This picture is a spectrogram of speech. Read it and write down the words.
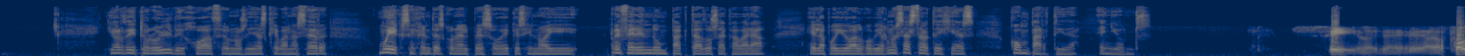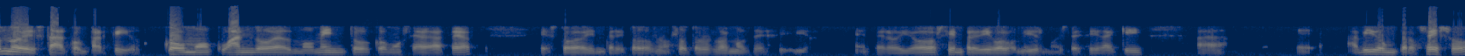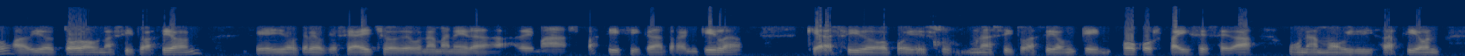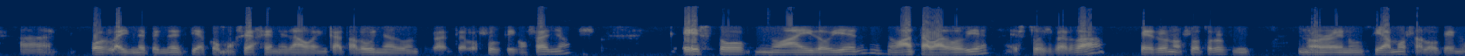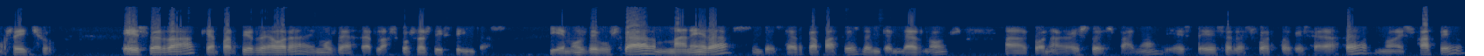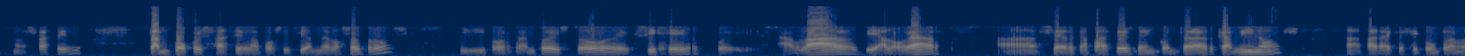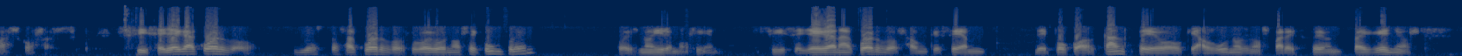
Jordi Turull dijo hace unos días que van a ser muy exigentes con el PSOE, que si no hay referéndum pactado se acabará el apoyo al gobierno. Esa estrategia es compartida en Junts. Sí, eh, el fondo está compartido. Cómo, cuándo, el momento, cómo se ha de hacer, esto entre todos nosotros lo hemos decidido. Eh, pero yo siempre digo lo mismo, es decir, aquí ah, eh, ha habido un proceso, ha habido toda una situación que yo creo que se ha hecho de una manera además pacífica, tranquila, que ha sido pues una situación que en pocos países se da una movilización uh, por la independencia como se ha generado en Cataluña durante los últimos años. Esto no ha ido bien, no ha acabado bien, esto es verdad, pero nosotros no renunciamos a lo que hemos hecho. Es verdad que a partir de ahora hemos de hacer las cosas distintas y hemos de buscar maneras de ser capaces de entendernos uh, con el resto de España. Y este es el esfuerzo que se ha de hacer. No es fácil, no es fácil. Tampoco es fácil la posición de los otros y por tanto esto exige pues hablar, dialogar, uh, ser capaces de encontrar caminos uh, para que se cumplan las cosas. Si se llega a acuerdo y estos acuerdos luego no se cumplen, pues no iremos bien. Si se llegan a acuerdos, aunque sean de poco alcance o que algunos nos parecen pequeños,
